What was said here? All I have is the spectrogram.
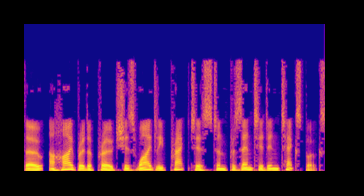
though, a hybrid approach is widely practiced and presented in textbooks.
